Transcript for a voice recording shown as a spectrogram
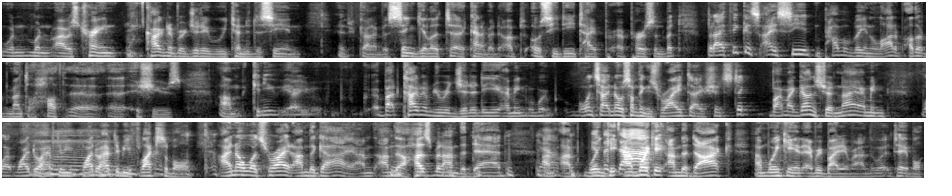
when when I was trained, cognitive rigidity we tended to see in, in kind of a cingulate, uh, kind of an OCD type person. But but I think it's I see it probably in a lot of other mental health uh, uh, issues. Um, can you about cognitive rigidity. I mean, once I know something's right, I should stick by my guns, shouldn't I? I mean, why, why do I have to? Be, why do I have to be flexible? I know what's right. I'm the guy. I'm, I'm the husband. I'm the dad. I'm, I'm winking. I'm winking. I'm the doc. I'm winking at everybody around the table.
